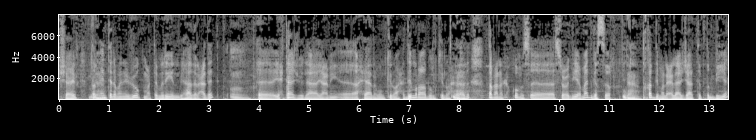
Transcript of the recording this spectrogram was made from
شايف طب نعم. أنت لما يجوك معتمرين بهذا العدد. آه، يحتاجوا إلى يعني آه، أحيانا ممكن واحد يمرض ممكن واحد نعم. هذا طبعا الحكومة آه، السعودية ما تقصر نعم تقدم العلاجات الطبية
